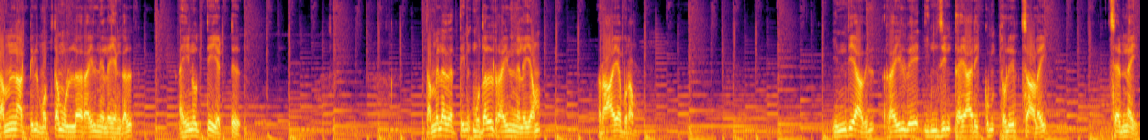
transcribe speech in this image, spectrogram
தமிழ்நாட்டில் மொத்தம் உள்ள ரயில் நிலையங்கள் ஐநூற்றி எட்டு. தமிழகத்தின் முதல் ரயில் நிலையம் ராயபுரம். இந்தியாவில் ரயில்வே இன்ஜின் தயாரிக்கும் தொழிற்சாலை சென்னை.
